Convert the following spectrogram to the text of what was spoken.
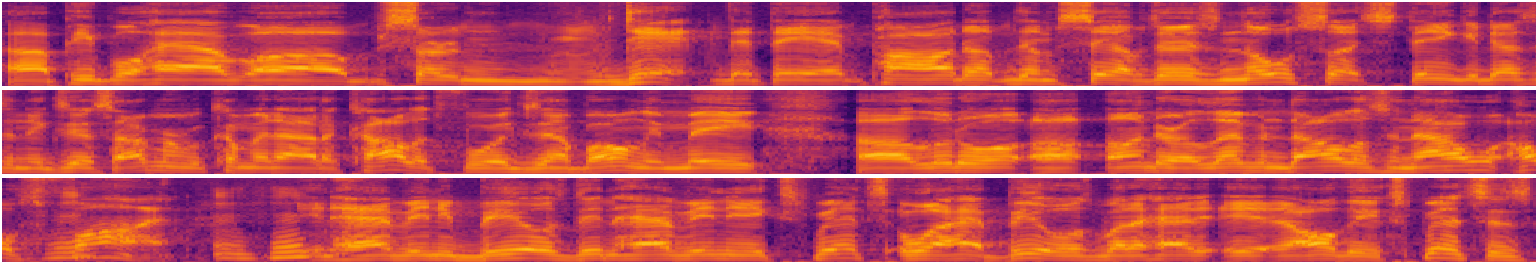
Uh, people have uh, certain debt that they had piled up themselves. There's no such thing. It doesn't exist. I remember coming out of college, for example, I only made a little uh, under eleven dollars an hour. I was fine. Didn't have any bills. Didn't have any expense. Well, I had bills, but I had uh, all the expenses.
